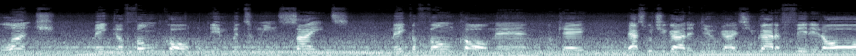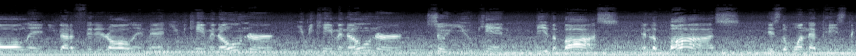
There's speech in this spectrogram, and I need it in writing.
lunch. Make a phone call in between sites. Make a phone call, man. Okay that's what you got to do, guys. You got to fit it all in. You got to fit it all in, man. You became an owner. You became an owner so you can be the boss. And the boss is the one that pays the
